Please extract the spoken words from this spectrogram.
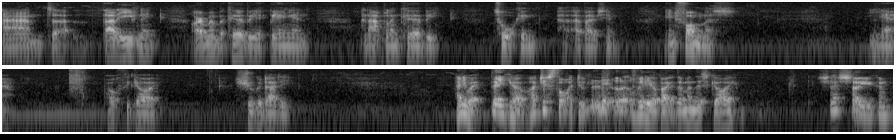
And uh, that evening, I remember Kirby being in, and Apple and Kirby talking uh, about him in fondness. Yeah. Wealthy guy. Sugar daddy. Anyway, there you go. I just thought I'd do a little, little video about them and this guy. Just so you can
